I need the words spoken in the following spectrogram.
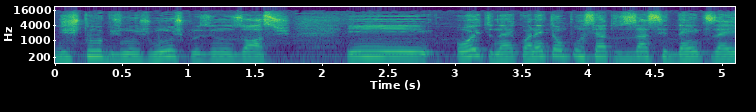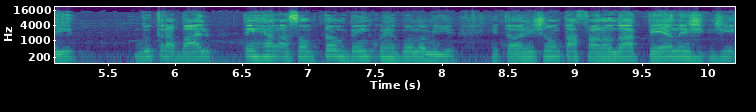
distúrbios nos músculos e nos ossos. E 8, né, 41% dos acidentes aí do trabalho tem relação também com ergonomia. Então a gente não está falando apenas de,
